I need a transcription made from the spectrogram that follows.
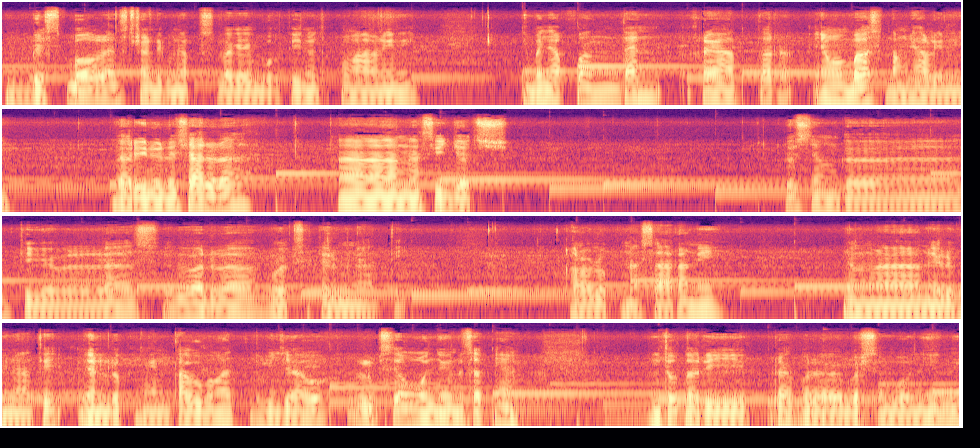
baseball yang sedang digunakan sebagai bukti untuk pengalaman ini. Banyak konten kreator yang membahas tentang hal ini. Dari Indonesia adalah uh, Nasi Judge terus yang ke 13 itu adalah website Illuminati kalau lo penasaran nih dengan Illuminati dan lo pengen tahu banget lebih jauh lo bisa mengunjungi websitenya untuk dari berapa bersembunyi ini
